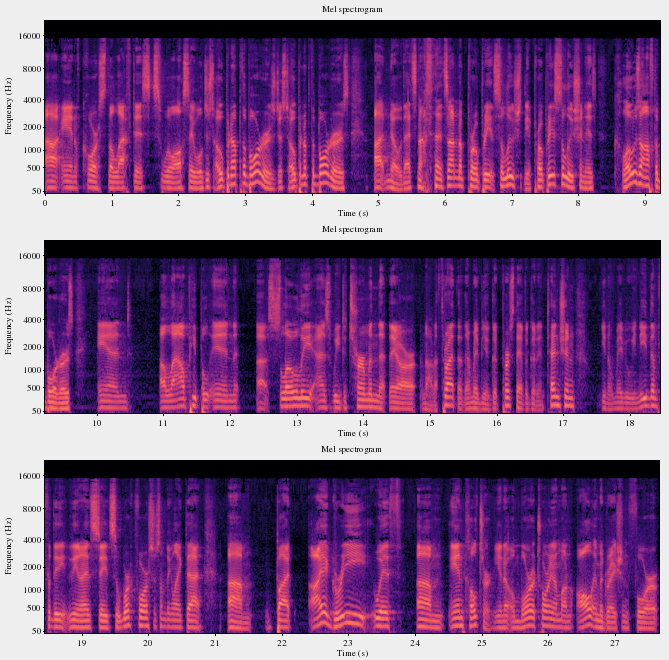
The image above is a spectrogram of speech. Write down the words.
Uh, and of course, the leftists will all say, "Well, just open up the borders. Just open up the borders." Uh, no, that's not that's not an appropriate solution. The appropriate solution is close off the borders and allow people in uh, slowly as we determine that they are not a threat, that there may be a good person, they have a good intention. You know, maybe we need them for the, the United States workforce or something like that. Um, but I agree with um, Ann Coulter. You know, a moratorium on all immigration for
